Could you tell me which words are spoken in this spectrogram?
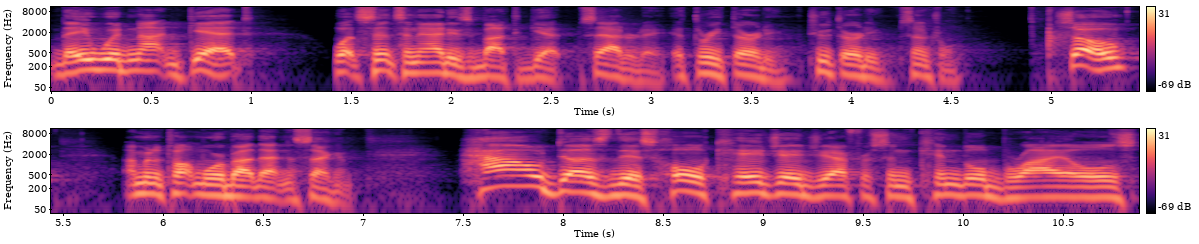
they would not get what Cincinnati is about to get Saturday at 3:30, 2:30 Central. So I'm going to talk more about that in a second. How does this whole KJ Jefferson, Kendall Briles,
